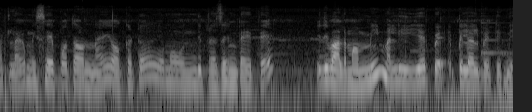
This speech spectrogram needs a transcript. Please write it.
అట్లాగా మిస్ అయిపోతూ ఉన్నాయి. ఒకటో ఏమో ఉంది ప్రజెంట్ అయితే. ఇది వాళ్ళ మమ్మీ మళ్ళీ ఈ ఇయర్ పిల్లలు పెట్టింది.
